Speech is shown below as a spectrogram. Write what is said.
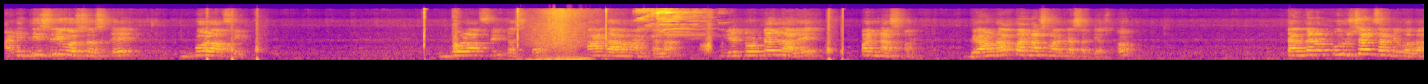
आणि तिसरी गोष्ट असते गोळा फेक गोळा फेक असतं हा दहा मार्काला. म्हणजे टोटल झाले पन्नास मार्क. ग्राउंड हा पन्नास मार्कासाठी असतो. त्यानंतर पुरुषांसाठी बघा.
